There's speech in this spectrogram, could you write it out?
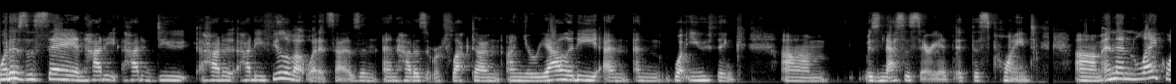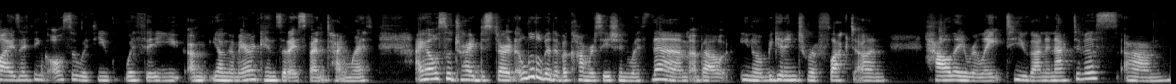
what does this say and how do you how do you how do how do you feel about what it says and and how does it reflect on on your reality and and what you think um, is necessary at, at this point. Um, and then likewise, I think also with you with the um, young Americans that I spent time with, I also tried to start a little bit of a conversation with them about you know beginning to reflect on how they relate to Ugandan activists um,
